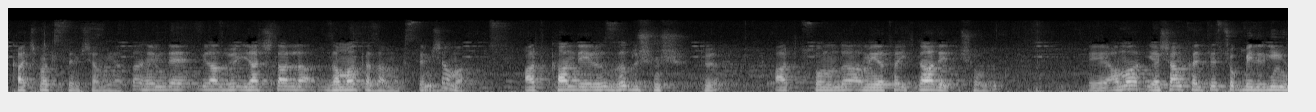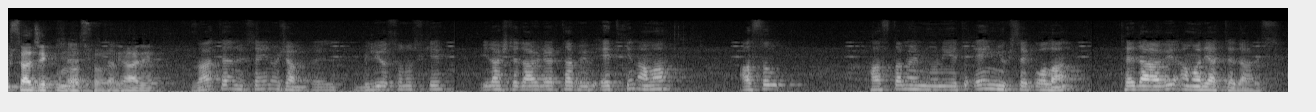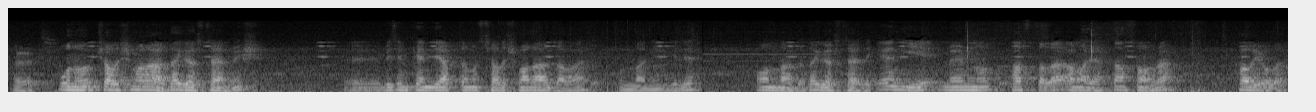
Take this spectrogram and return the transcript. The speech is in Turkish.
kaçmak istemiş ameliyattan hem de biraz böyle ilaçlarla zaman kazanmak istemiş ama artık kan değeri hızla düşmüştü. Artık sonunda ameliyata ikna da etmiş olduk. Ee, ama yaşam kalitesi çok belirgin yükselecek bundan Yükselecek, sonra. tabii. Yani Zaten Hüseyin Hocam e, biliyorsunuz ki ilaç tedavileri tabii etkin ama asıl hasta memnuniyeti en yüksek olan tedavi ameliyat tedavisi. evet. Bunu çalışmalar da göstermiş. E, Bizim kendi yaptığımız çalışmalar da var bundan ilgili. Onlarda da gösterdik. En iyi memnun hastalar ameliyattan sonra kalıyorlar.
